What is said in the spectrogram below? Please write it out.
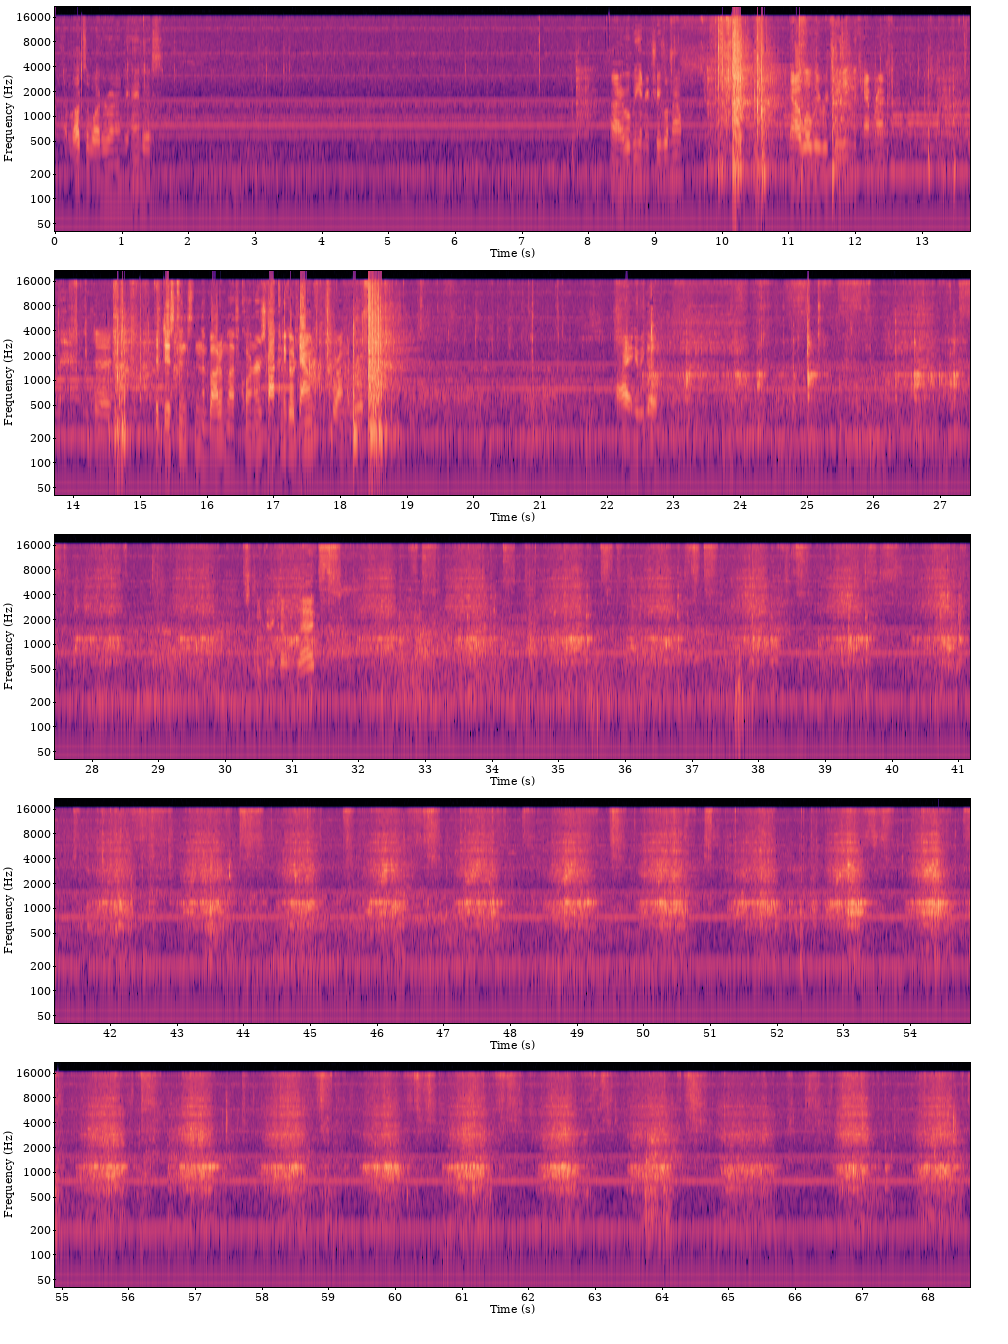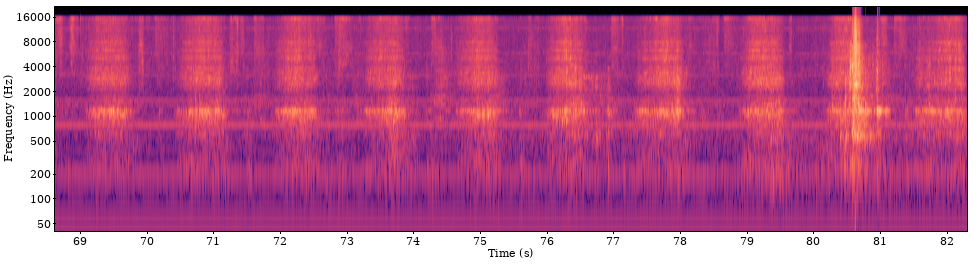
Got lots of water running behind us. Alright, we'll be in retrieval now. Now while we're retrieving the camera, the, the distance in the bottom left corner is not going to go down because we're on the roof. Alright, here we go. Just keeping it coming back.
